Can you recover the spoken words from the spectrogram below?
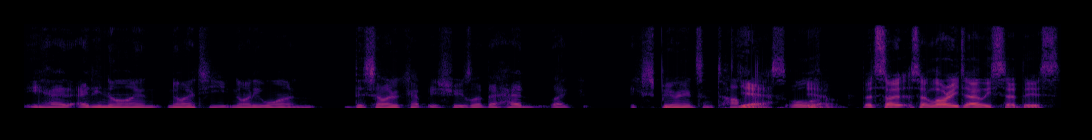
He had 89, 90, 91, the salary cap issues. Like they had like experience and toughness, all yeah. of them. But so so Laurie Daly said this.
